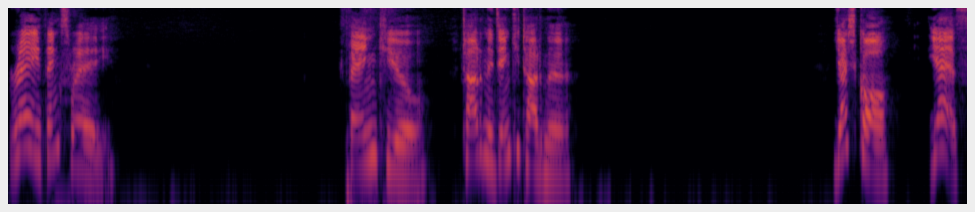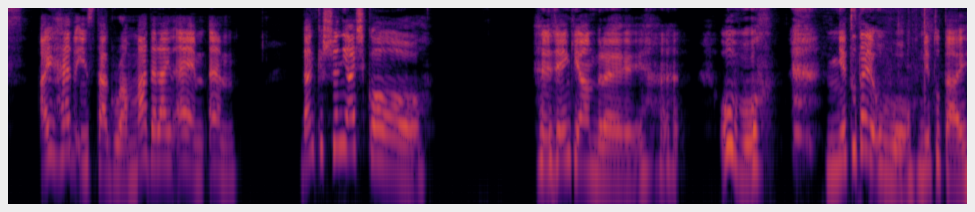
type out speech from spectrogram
Ray, thanks, Ray. Thank you. Czarny, dzięki czarny. Jaśko, yes, I have Instagram, Madeline M. M. Dankeschön, Jaśko. Dzięki, Andrzej. Uwu. Nie tutaj, Uwu. Nie tutaj.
